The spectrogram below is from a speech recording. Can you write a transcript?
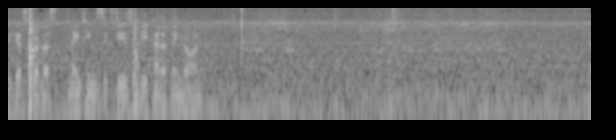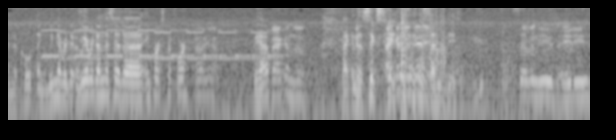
to get sort of a 1960s hippie kind of thing going. And the cool thing, we never did, have we ever done this at uh, Inkworks before? Oh yeah. We have? back in the Back in the 60s, Back in the day. 70s. 70s, 80s,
